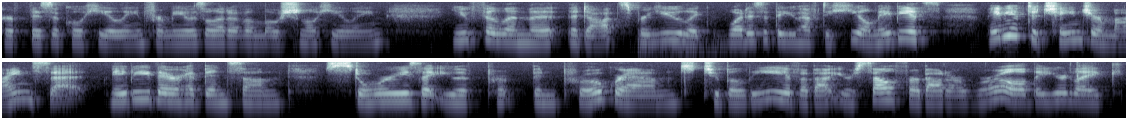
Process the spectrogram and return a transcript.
her physical healing. For me it was a lot of emotional healing. You fill in the the dots for you like what is it that you have to heal? Maybe it's maybe you have to change your mindset. Maybe there have been some stories that you have been programmed to believe about yourself or about our world that you're like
